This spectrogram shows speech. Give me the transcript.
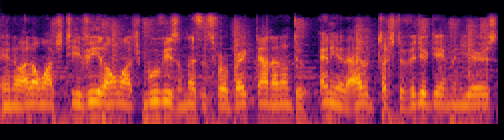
You know, I don't watch TV, I don't watch movies unless it's for a breakdown. I don't do any of that. I haven't touched a video game in years.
